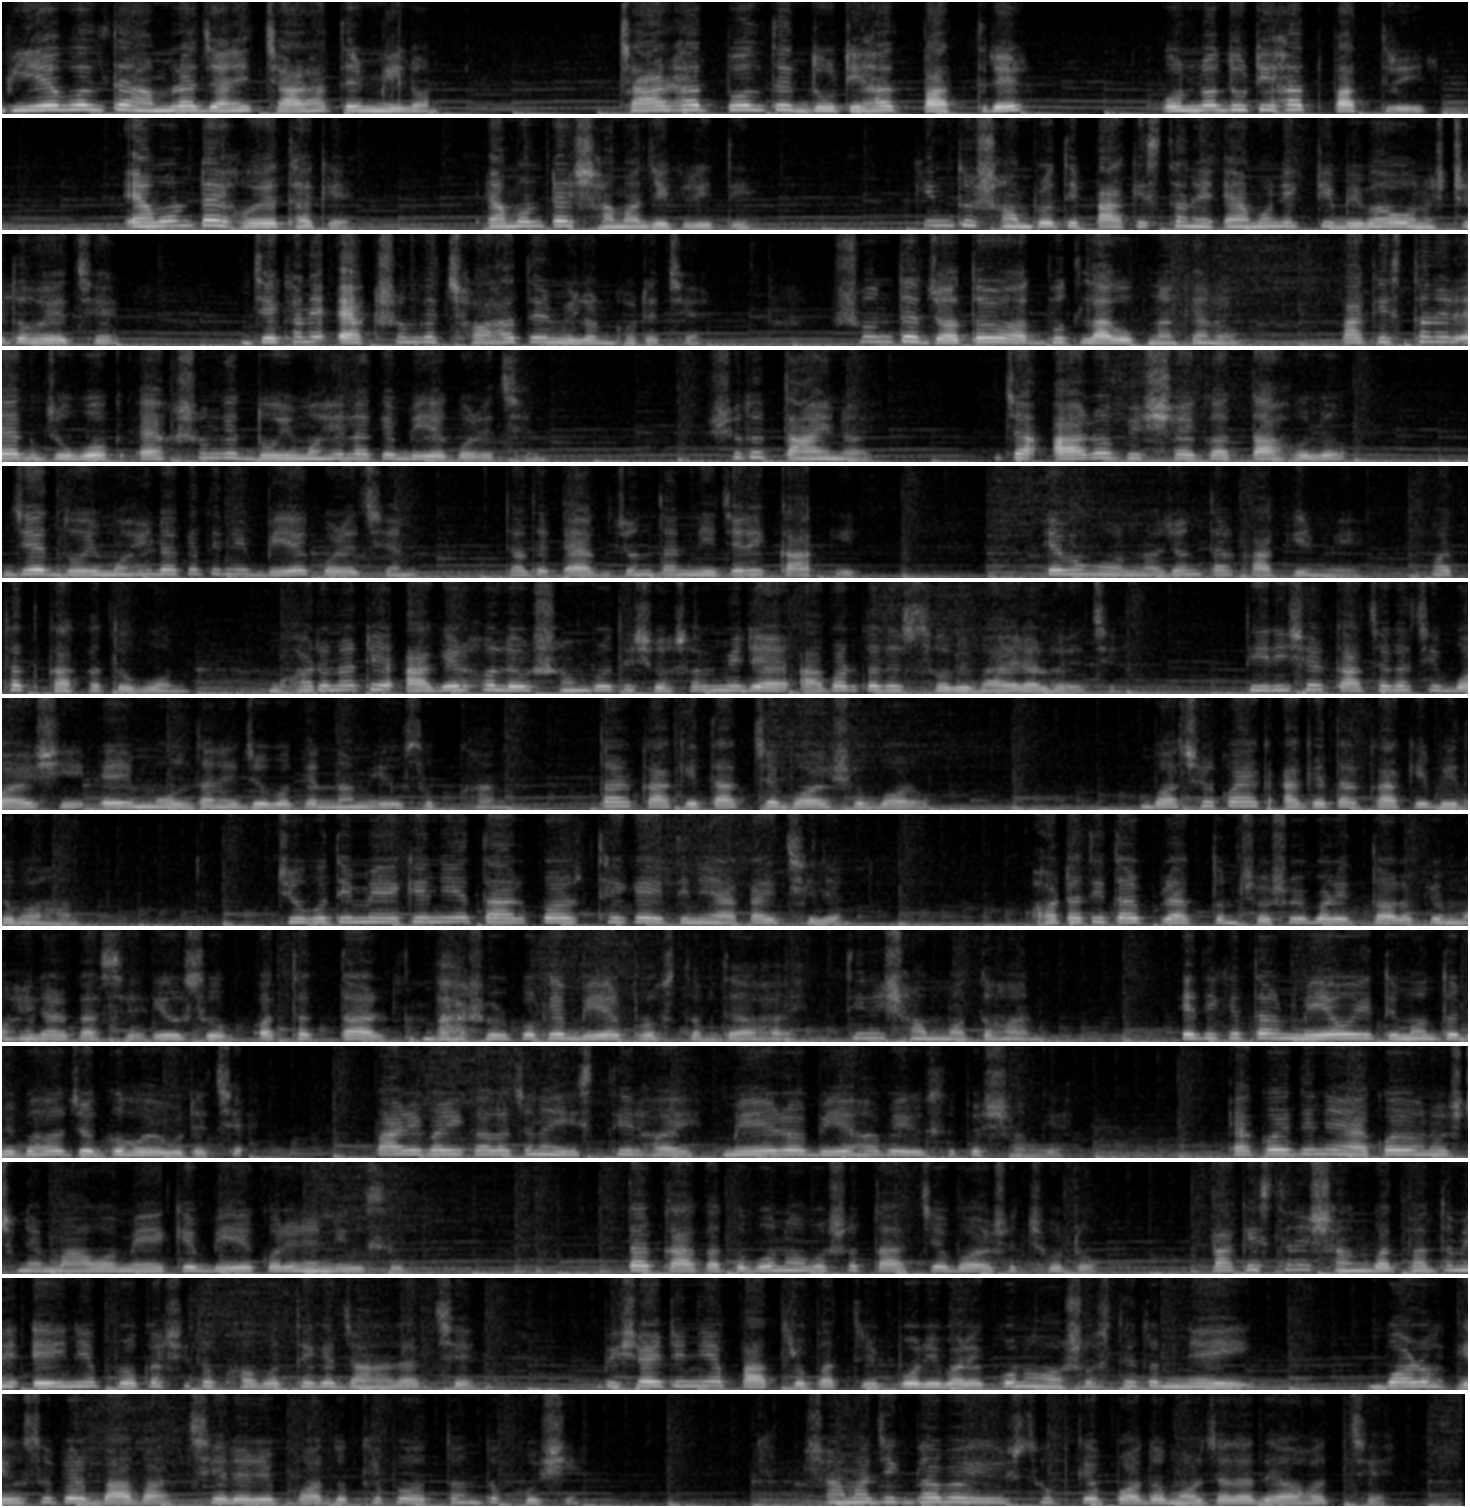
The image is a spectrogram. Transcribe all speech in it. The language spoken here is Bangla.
বিয়ে বলতে আমরা জানি চার হাতের মিলন। চার হাত বলতে দুটি হাত পাত্রের, অন্য দুটি হাত পাত্রীর। এমনটাই হয়ে থাকে, এমনটাই সামাজিক রীতি। কিন্তু সম্প্রতি পাকিস্তানে এমন একটি বিবাহ অনুষ্ঠিত হয়েছে, যেখানে একসঙ্গে ছ হাতের মিলন ঘটেছে। শুনতে যতই অদ্ভুত লাগুক না কেন, পাকিস্তানের এক যুবক একসঙ্গে দুই মহিলাকে বিয়ে করেছেন। শুধু তাই নয়, যা আরও বিস্ময়কর তা হলো যে দুই মহিলাকে তিনি বিয়ে করেছেন, তাদের একজন তার নিজেরই কাকি এবং অন্যজন তার কাকির মেয়ে, অর্থাৎ কাকাতো বোন। ঘটনাটি আগের হলেও সম্প্রতি সোশ্যাল মিডিয়ায় আবার তাদের ছবি ভাইরাল হয়েছে। তিরিশের কাছাকাছি বয়সী এই মুলতানি যুবকের নাম ইউসুফ খান। তার কাকি তার চেয়ে বয়সও বড়। বছর কয়েক আগে তার কাকি বিধবা হন। যুবতী মেয়েকে নিয়ে তারপর থেকেই তিনি একাই ছিলেন। হঠাৎই তার প্রাক্তন শ্বশুরবাড়ির তরফে মহিলার কাছে ইউসুফ, অর্থাৎ তার ভাসুরপোকে বিয়ের প্রস্তাব দেওয়া হয়। তিনি সম্মত হন। এদিকে তার মেয়েও ইতিমধ্যে বিবাহযোগ্য হয়ে উঠেছে। পারিবারিক আলোচনা স্থির হয়, মেয়েরও বিয়ে হবে ইউসুফের সঙ্গে। একই দিনে একই অনুষ্ঠানে মা ও মেয়েকে বিয়ে করে নেন ইউসুফ। তার কাকাতো বোন অবশ্য তার চেয়ে বয়সে ছোট। পাকিস্তানের সংবাদ মাধ্যমে এই নিয়ে প্রকাশিত খবর থেকে জানা যাচ্ছে বিষয়টি নিয়ে পাত্রপাত্রীর পরিবারে কোনো অস্বস্তি তো নেই, বরং ইউসুফের বাবা ছেলের পদক্ষেপে অত্যন্ত খুশি। সামাজিকভাবে ইউসুফকে পদমর্যাদা দেওয়া হচ্ছে।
